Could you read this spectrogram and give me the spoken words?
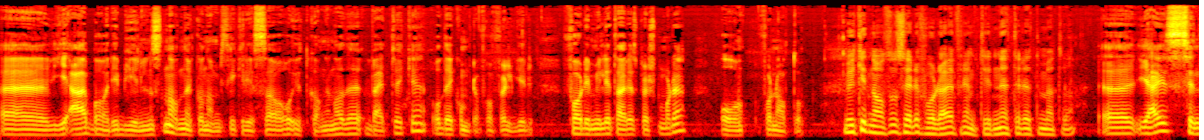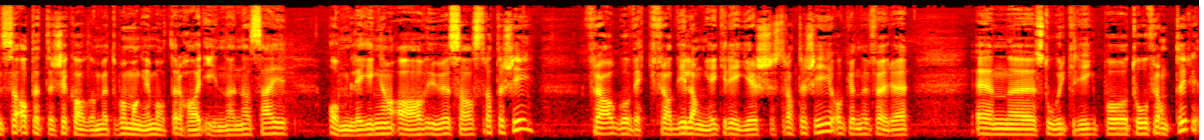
Eh, vi er bare i begynnelsen av den økonomiske krisa, og utgangen av det vet vi ikke. Og det kommer til å få følger for det militære spørsmålet og for Nato. Hvilket Nato ser du for deg i fremtiden etter dette møtet? Eh, jeg syns at dette Chicago-møtet på mange måter har innøvna seg omlegginga av USAs strategi. Fra å gå vekk fra de lange krigers strategi og kunne føre en eh, stor krig på to fronter,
